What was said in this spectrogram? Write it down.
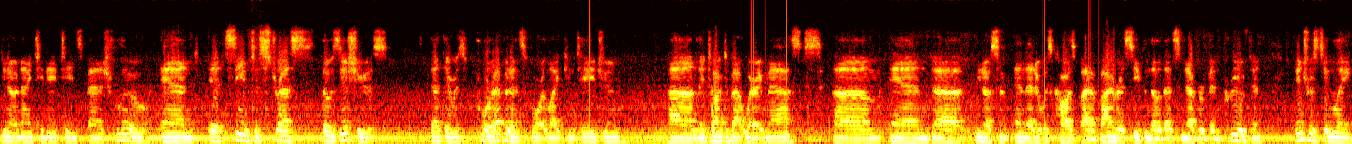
you know 1918 Spanish flu, and it seemed to stress those issues that there was poor evidence for, like contagion. Um, they talked about wearing masks, um, and uh, you know, some, and that it was caused by a virus, even though that's never been proved. And interestingly,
